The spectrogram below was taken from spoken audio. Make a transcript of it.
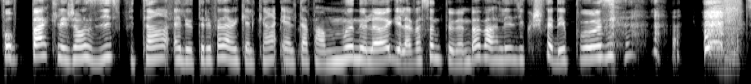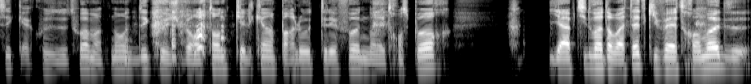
pour pas que les gens se disent: «Putain, elle est au téléphone avec quelqu'un et elle tape un monologue et la personne ne peut même pas parler». Du coup, je fais des pauses. Tu sais qu'à cause de toi maintenant, dès que je vais entendre quelqu'un parler au téléphone dans les transports, il y a la petite voix dans ma tête qui va être en mode,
